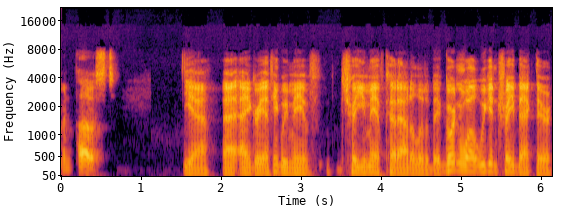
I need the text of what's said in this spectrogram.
in post. Yeah, I, I agree. I think we may have Trey. You may have cut out a little bit. Gordon, well, we get Trey back there.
